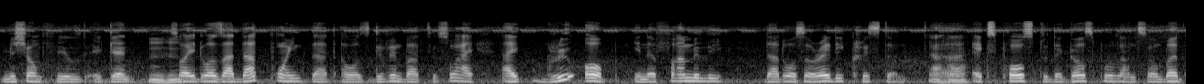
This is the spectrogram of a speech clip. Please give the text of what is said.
mission field again. Mhm. So it was at that point that I was given birth to. So I I grew up in a family that was already Christian, Uh-huh. uh, exposed to the gospel and so on. But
